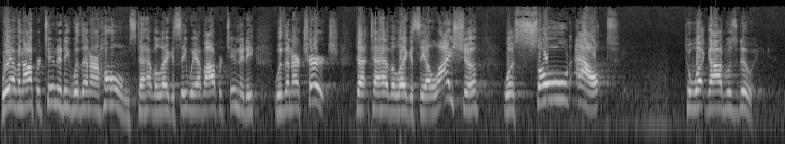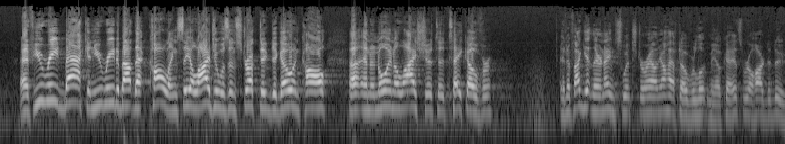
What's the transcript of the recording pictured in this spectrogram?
We have an opportunity within our homes to have a legacy. We have opportunity within our church to, to have a legacy. Elisha was sold out to what God was doing. And if you read back and you read about that calling, see, Elijah was instructed to go and call uh, and anoint Elisha to take over. And if I get their name switched around, y'all have to overlook me, okay? It's real hard to do.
